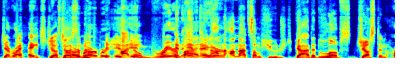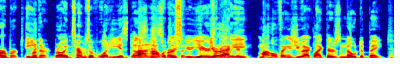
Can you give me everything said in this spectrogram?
Jeffrey Wright hates Justin, Herbert. Justin Herbert. Herbert is I know. in rarefied and, and, and air. I'm, I'm not some huge guy that loves Justin Herbert either. Bro, in terms of what he has done in his first just- few years you're in the acting, league, My whole thing is you act like there's no debate.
